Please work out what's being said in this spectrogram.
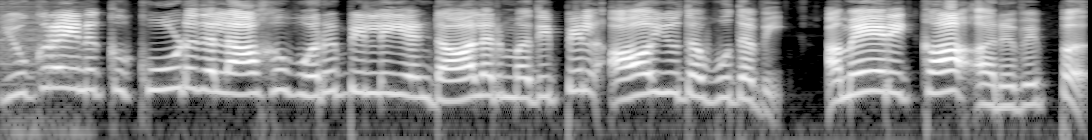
யுக்ரைனுக்கு கூடுதலாக ஒரு பில்லியன் டாலர் மதிப்பில் ஆயுத உதவி. அமெரிக்கா அறிவிப்பு.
